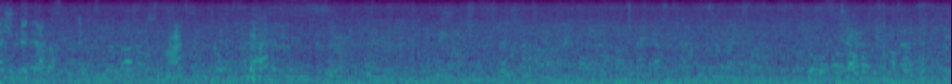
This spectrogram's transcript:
I should. Eu vou passar para segunda foto.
